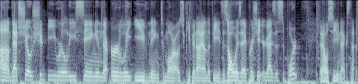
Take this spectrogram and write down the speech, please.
Um, that show should be releasing in the early evening tomorrow, so keep an eye on the feeds. As always, I appreciate your guys' support, and I will see you next time.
